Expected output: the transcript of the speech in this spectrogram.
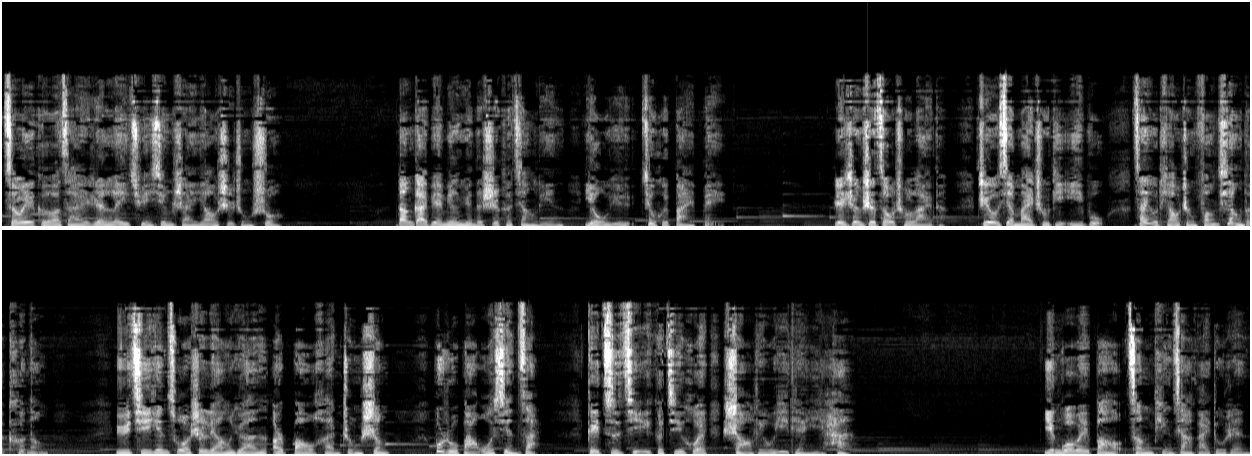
茨威格在《人类群星闪耀时》中说：“当改变命运的时刻降临，犹豫就会败北。人生是走出来的，只有先迈出第一步，才有调整方向的可能。”与其因错失良缘而抱憾终生，不如把握现在，给自己一个机会，少留一点遗憾。英国卫报曾评价《摆渡人》，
